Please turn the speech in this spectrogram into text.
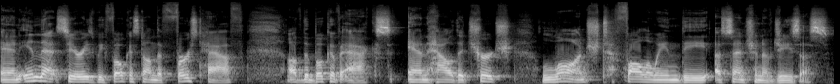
And in that series, we focused on the first half of the book of Acts and how the church launched following the ascension of Jesus.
